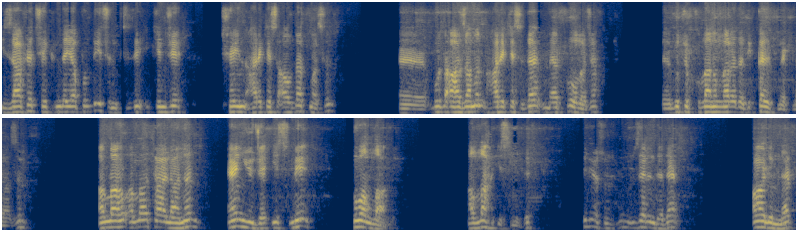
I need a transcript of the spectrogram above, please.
izafet şeklinde yapıldığı için sizi ikinci şeyin harekesi aldatmasın. E, burada azamın harekesi de merfu olacak. E, bu tür kullanımlara da dikkat etmek lazım. Allahu Allah Teala'nın en yüce ismi Huvallah. Allah ismidir. Biliyorsunuz bunun üzerinde de alimler,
